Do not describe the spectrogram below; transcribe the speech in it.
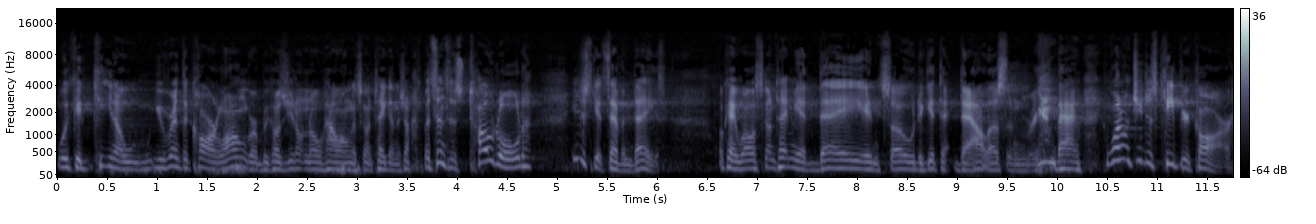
we could, you know, you rent the car longer because you don't know how long it's going to take in the shop. But since it's totaled, you just get seven days. Okay, well, it's going to take me a day and so to get to Dallas and back. Why don't you just keep your car?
